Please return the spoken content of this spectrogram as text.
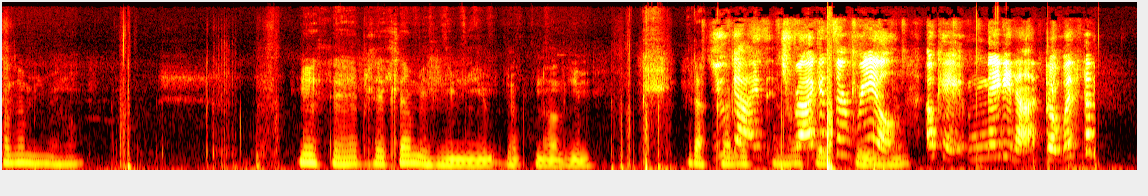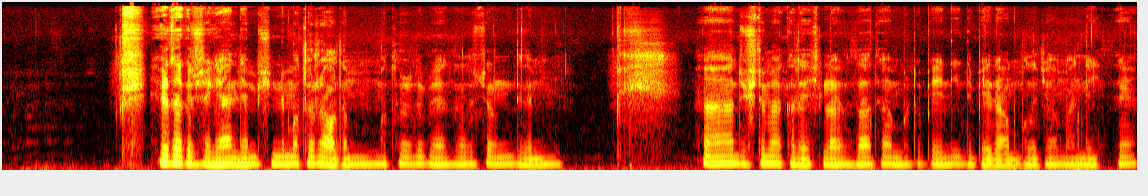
Fazla bilmiyorum. Neyse bir reklam izleyeyim diyeyim. Bunu alayım. Bir dakika. You guys, dragons are real. Okay, maybe not, but with the Evet arkadaşlar geldim. Şimdi motoru aldım. Motoru da biraz alışalım dedim. Ha düştüm arkadaşlar. Zaten burada belliydi belamı bulacağım ben neyse.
